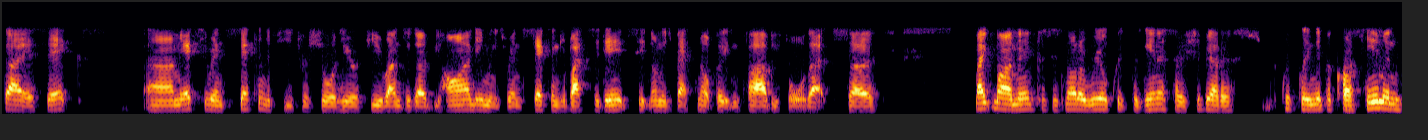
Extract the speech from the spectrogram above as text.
Deus Ex. Um, he actually ran second to Future Assured here a few runs ago behind him, and he's ran second to Sedan, sitting on his back, not beaten far before that. So Make My Memphis is not a real quick beginner, so he should be able to quickly nip across him and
